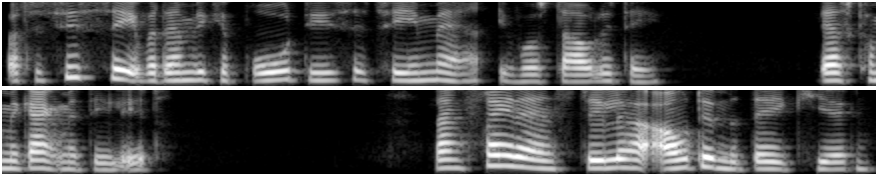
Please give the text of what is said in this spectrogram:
og til sidst se, hvordan vi kan bruge disse temaer i vores dagligdag. Lad os komme i gang med del 1. Langfredag er en stille og afdæmmet dag i kirken.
